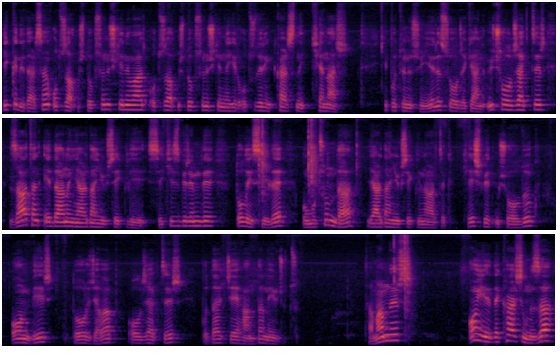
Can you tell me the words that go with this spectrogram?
Dikkat edersen 30-60-90 üçgeni var. 30-60-90 üçgenine göre 30'ların karşısındaki kenar hipotenüsün yarısı olacak. Yani 3 olacaktır. Zaten Eda'nın yerden yüksekliği 8 birimdi. Dolayısıyla Umut'un da yerden yüksekliğini artık keşfetmiş olduk. 11 doğru cevap olacaktır. Bu da Ceyhan'da mevcut. Tamamdır. 17'de karşımıza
